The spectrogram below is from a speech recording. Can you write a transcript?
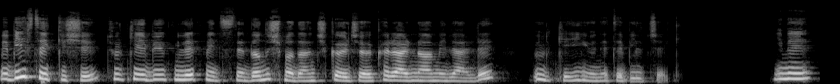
ve bir tek kişi Türkiye Büyük Millet Meclisi'ne danışmadan çıkaracağı kararnamelerle ülkeyi yönetebilecek. Yine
